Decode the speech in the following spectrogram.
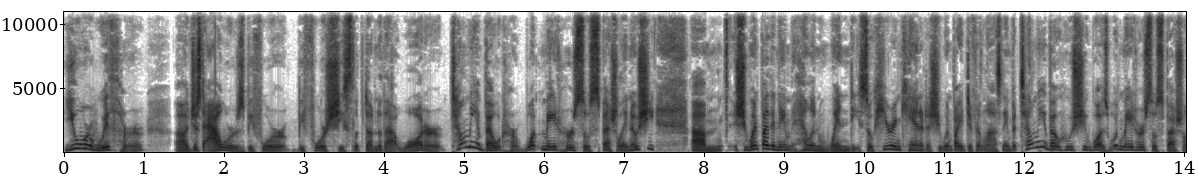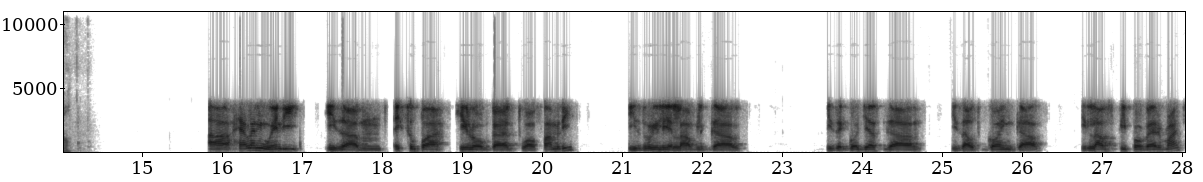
you were with her uh, just hours before before she slipped under that water. Tell me about her. What made her so special? I know she um, she went by the name Helen Wendy. So here in Canada, she went by a different last name. But tell me about who she was. What made her so special? Uh, Helen Wendy is um, a superhero girl to our family. She's really a lovely girl. She's a gorgeous girl. She's outgoing girl. He loves people very much.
